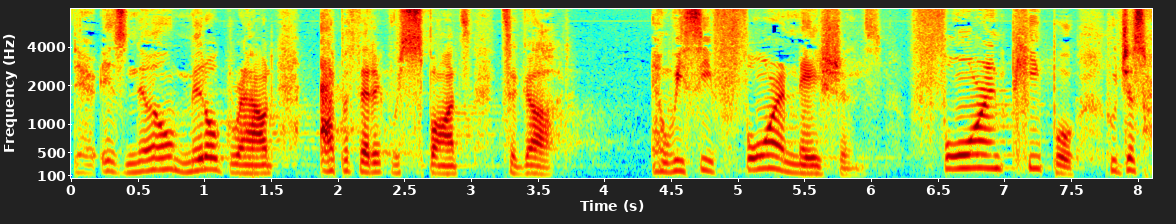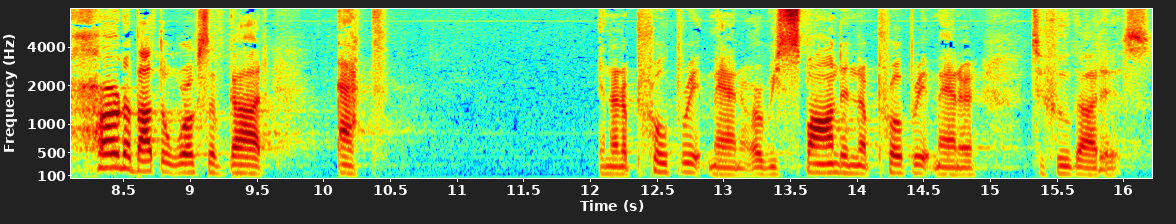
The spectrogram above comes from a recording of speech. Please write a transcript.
There is no middle ground, apathetic response to God. And we see foreign nations, foreign people who just heard about the works of God act in an appropriate manner or respond in an appropriate manner to who God is.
